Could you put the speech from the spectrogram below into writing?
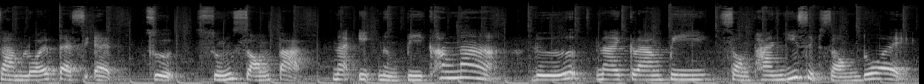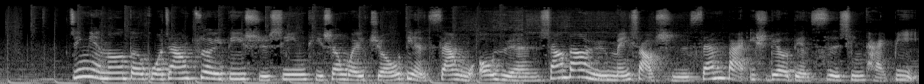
381. 381.02บาทในอีกหนึ่งปีข้างหน้า หรือในกลางปี 2022 ด้วย 今年呢，德国将最低时薪提升为九点三五欧元，相当于每小时三百一十六点四新台币。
